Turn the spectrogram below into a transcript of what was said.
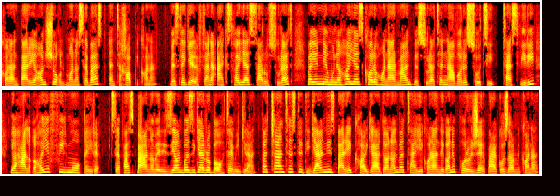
کنند برای آن شغل مناسب است انتخاب می کنند. مثل گرفتن عکس از سر و صورت و یا نمونه هایی از کار هنرمند به صورت نوار صوتی، تصویری یا حلقه های فیلم و غیره. سپس برنامه ریزی آن بازیگر را به عهده می گیرند و چند تست دیگر نیز برای کارگردانان و تهیه کنندگان پروژه برگزار می کنند.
